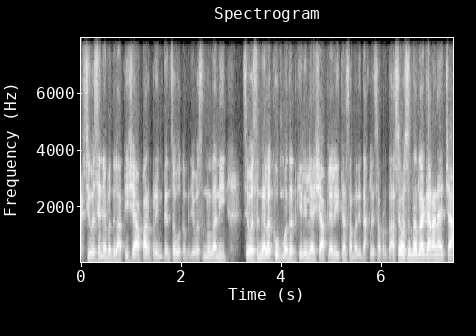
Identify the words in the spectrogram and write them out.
शिवसेनेबद्दल अतिशय अपार प्रेम त्यांचं होतं. म्हणजे वसंतदादांनी शिवसेनेला खूप मदत केलेली अशी आपल्याला इतिहासामध्ये दाखले सापडतात. असे वसंतदादा घराण्याच्या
